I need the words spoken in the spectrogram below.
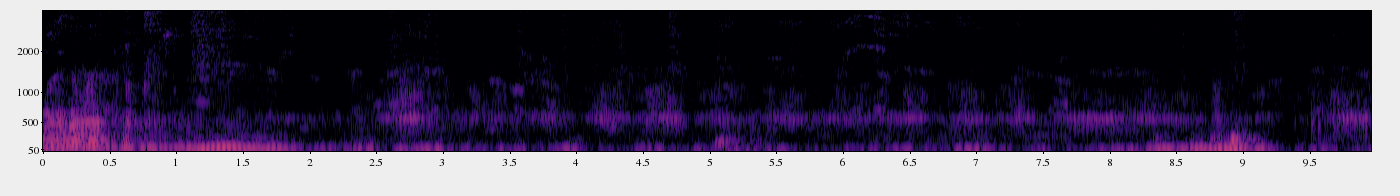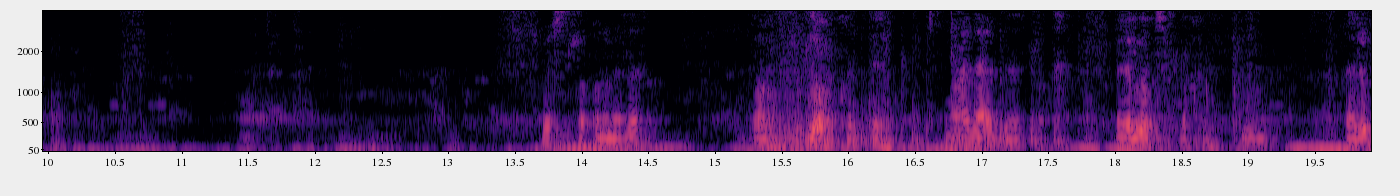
وإذا ما يطلق واش تطلق مازال؟ آه لا قدام ما عاد عاد تطلق. غير لا تطلق. ألو.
